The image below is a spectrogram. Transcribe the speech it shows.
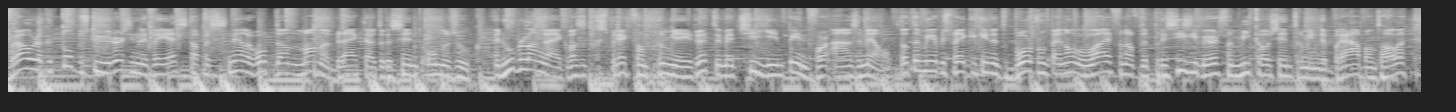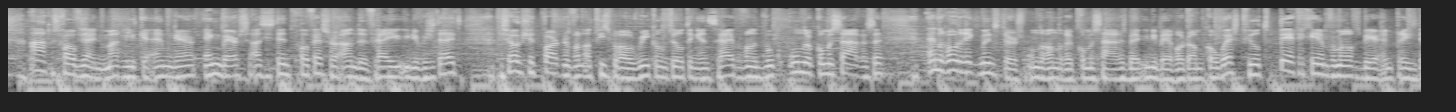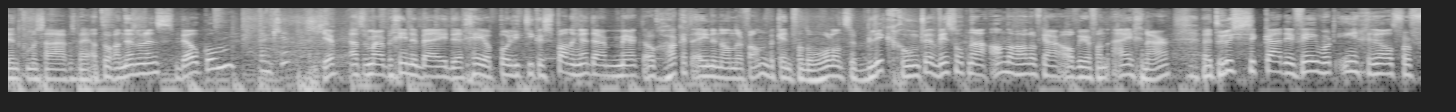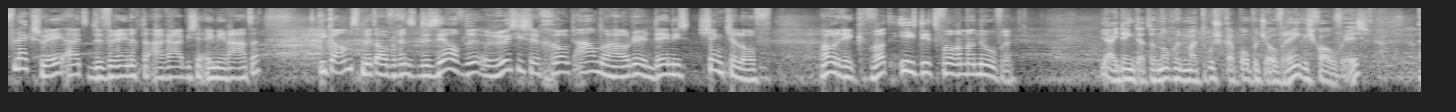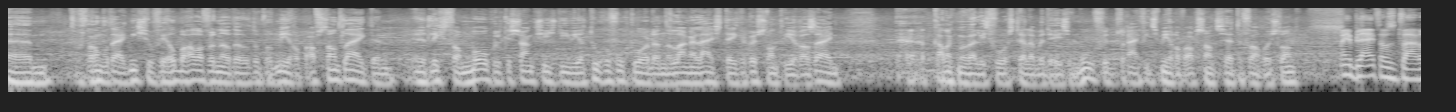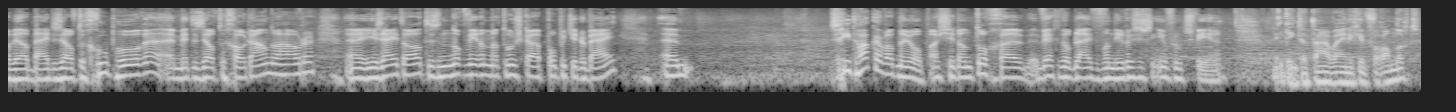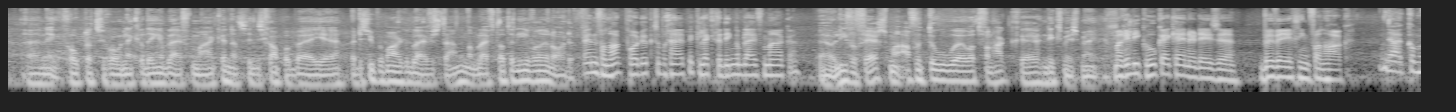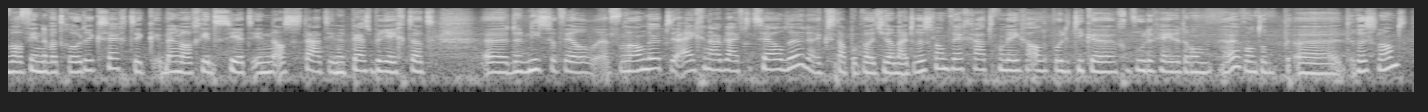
Vrouwelijke topbestuurders in de VS stappen sneller op dan mannen, blijkt uit recent onderzoek. En hoe belangrijk was het gesprek van premier Rutte met Xi Jinping voor ASML? Dat en meer bespreek ik in het Boardroom Panel live vanaf de precisiebeurs van Microcentrum in de Brabanthallen. Aangeschoven zijn Marilieke Engbers, assistent professor aan de Vrije Universiteit, associate partner van adviesbureau Reconsulting en schrijver van het boek Onder Commissarissen. En Roderick Munsters, onder andere commissaris bij Unibe Rodamco Westfield, PGGM Vermogensbeheer en president-commissaris bij Atora Netherlands welkom. Dank je. Dank je. Laten we maar beginnen bij de geopolitieke spanningen. Daar merkt ook Hak het een en ander van. Bekend van de Hollandse blikgroente. Wisselt na anderhalf jaar alweer van eigenaar. Het Russische KDV wordt ingeruild voor Flexway uit de Verenigde Arabische Emiraten. Die kant met overigens dezelfde Russische groot aandeelhouder Denis Shenkchalov. Roderick, wat is dit voor een manoeuvre? Ja, ik denk dat er nog een Matrushka-poppetje overheen geschoven is. Het verandert eigenlijk niet zoveel, behalve dat het wat meer op afstand lijkt. En in het licht van mogelijke sancties die weer toegevoegd worden aan de lange lijst tegen Rusland die er al zijn, uh, kan ik me wel iets voorstellen bij deze move. Het bedrijf iets meer op afstand zetten van Rusland. Maar je blijft als het ware wel bij dezelfde groep horen, eh, met dezelfde grote aandeelhouder. Uh, je zei het al, het is nog weer een Matrushka-poppetje erbij. Um, Schiet Hakker wat mee op als je dan toch uh, weg wil blijven van die Russische invloedssferen? Ik denk dat daar weinig in verandert. En ik hoop dat ze gewoon lekkere dingen blijven maken. En dat ze in de schappen bij, uh, bij de supermarkten blijven staan. En dan blijft dat in ieder geval in orde. Fan van hakproducten begrijp ik? Lekkere dingen blijven maken? Uh, liever vers, maar af en toe wat van hak, niks mis mee. Marilieke, hoe kijk jij naar deze beweging van hak? Ja, ik kan wel vinden wat Roderick zegt. Ik ben wel geïnteresseerd in, als staat in het persbericht... dat uh, er niet zoveel verandert. De eigenaar blijft hetzelfde. Ik snap ook wel dat je dan uit Rusland weggaat... vanwege alle politieke gevoeligheden erom, hè, rondom uh, Rusland.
